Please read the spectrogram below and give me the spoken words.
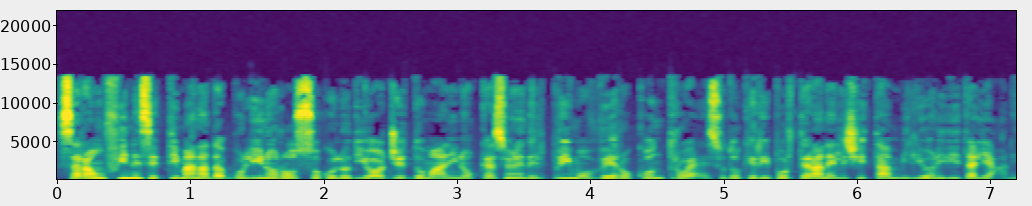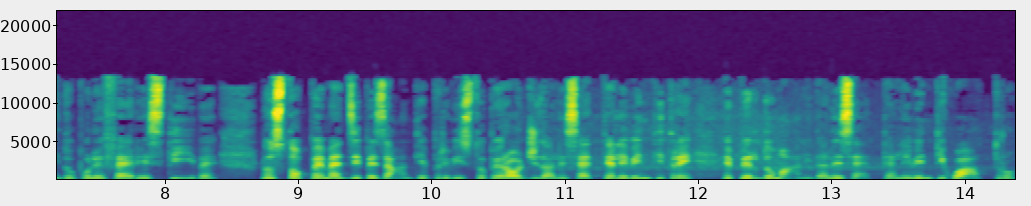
Sarà un fine settimana da bollino rosso quello di oggi e domani in occasione del primo vero controesodo che riporterà nelle città milioni di italiani dopo le ferie estive. Lo stop ai mezzi pesanti è previsto per oggi dalle 7 alle 23 e per domani dalle 7 alle 24.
